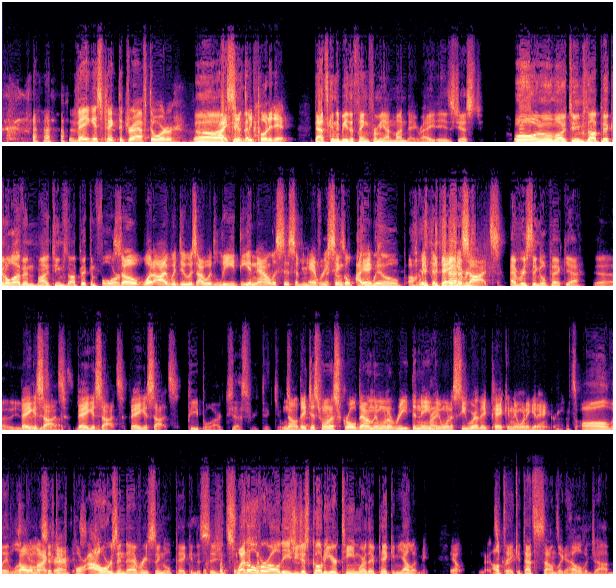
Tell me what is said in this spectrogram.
Vegas picked the draft order. oh, I simply put it in. that's going to be the thing for me on Monday, right? Is just, oh no, my team's not picking eleven. My team's not picking four. So what I would do is I would lead the analysis of You know every doesn't- single I pick will oh, with the yeah, Vegas every, odds. every single pick. Yeah, yeah. the Vegas odds. Vegas odds. Vegas odds. People are just ridiculous. No, they that. just want to scroll down. They want to read the name. They want to see where they pick, and they want to get angry. That's all they look all at. mock Sit there and pour is. hours into every single pick and decision. Sweat over all these. You just go to your team where they pick and yell at me. That's I'll great. take it. That sounds like a hell of a job.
